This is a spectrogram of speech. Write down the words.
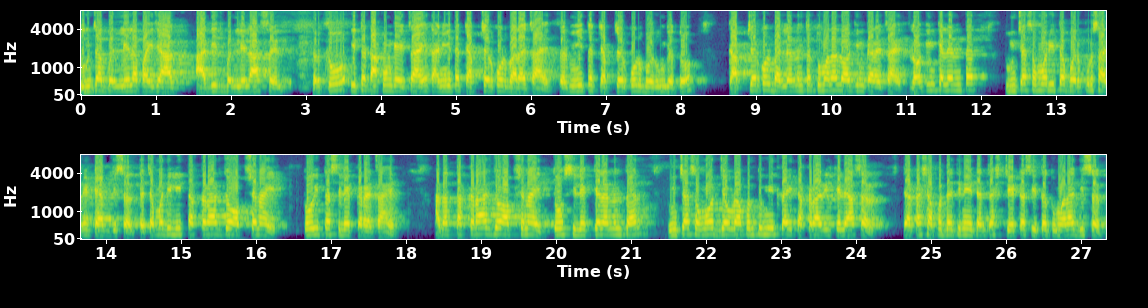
तुमचा बनलेला पाहिजे आधीच बनलेला असेल तर तो इथं टाकून घ्यायचा आहे आणि इथं कॅप्चर कोड भरायचा आहे. तर मी इथं कॅप्चर कोड भरून घेतो. कॅप्चर कोड भरल्यानंतर तुम्हाला लॉग इन करायचं आहे. लॉग इन केल्यानंतर तुमच्यासमोर इथं भरपूर सारे टॅब दिसल. त्याच्यामधील ही तक्रार जो ऑप्शन आहे तो इथं सिलेक्ट करायचा आहे. आता तक्रार जो ऑप्शन आहे तो सिलेक्ट केल्यानंतर तुमच्यासमोर जेवढा पण तुम्ही काही तक्रारी केल्या असेल त्या कशा पद्धतीने त्यांचा स्टेटस इथं तुम्हाला दिसत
